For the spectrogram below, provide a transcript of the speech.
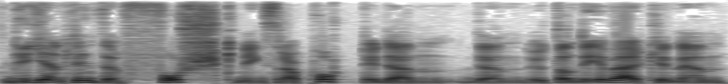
det är egentligen inte en forskningsrapport i den, den utan det är verkligen en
